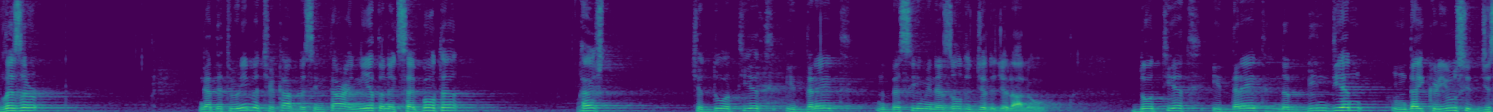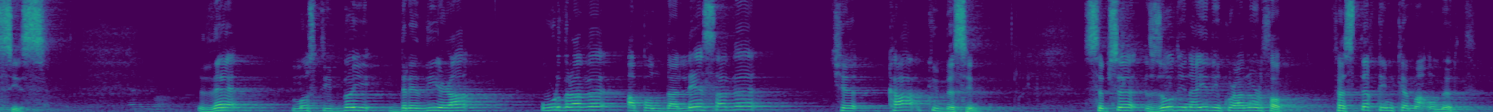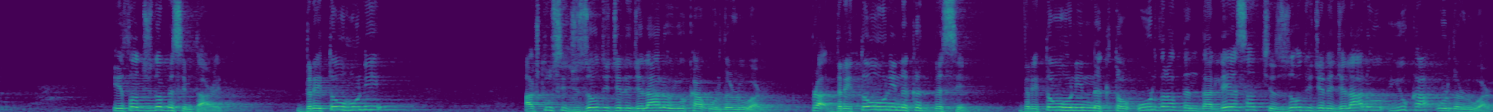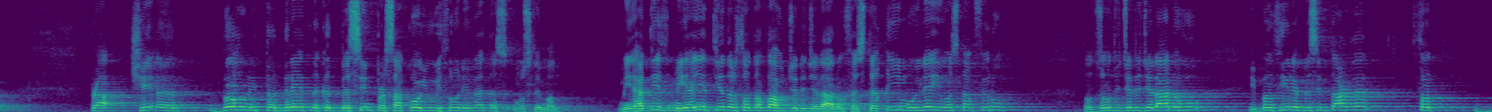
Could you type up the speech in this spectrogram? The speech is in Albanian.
Vëllezër, nga detyrimet që ka besimtari në jetën e kësaj bote është që duhet të jetë i drejtë në besimin e Zotit Xhele Xhelaluhu. Duhet të jetë i drejtë në bindjen ndaj krijuesit të gjithësisë. Dhe mos t'i bëjë dredhira urdhrave apo ndalesave që ka ky besim. Sepse Zoti në ajetin Kur'anor thot: "Fastaqim kama umirt." I thot çdo besimtarit: "Drejtohuni ashtu siç Zoti xhele xhelalu ju ka urdhëruar." Pra drejtohuni në këtë besim. Drejtohuni në këto urdhrat dhe ndalesat që Zoti xhele xhelalu ju ka urdhëruar. Pra, që bëhuni të drejtë në këtë besim për sa kohë ju i thoni vetes musliman. Me hadith, me ajet tjetër thot Allahu xhele xhelalu, "Fastaqimu ilayhi wastaghfiru." Thot Zoti xhele xhelalu i bën thirrje besimtarëve, thot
